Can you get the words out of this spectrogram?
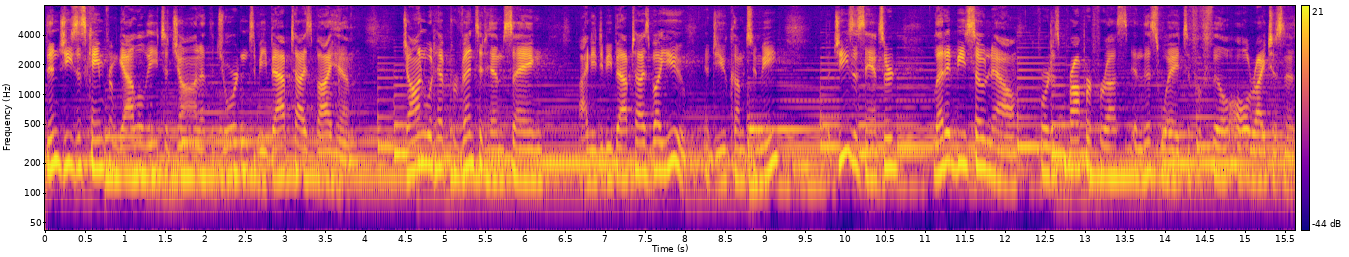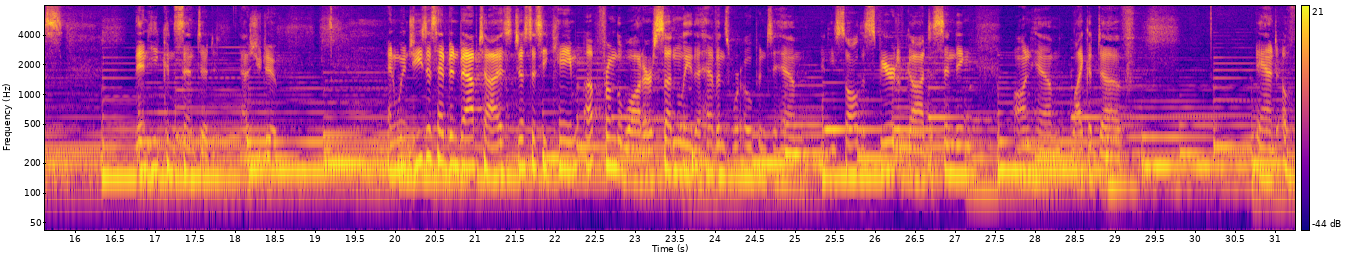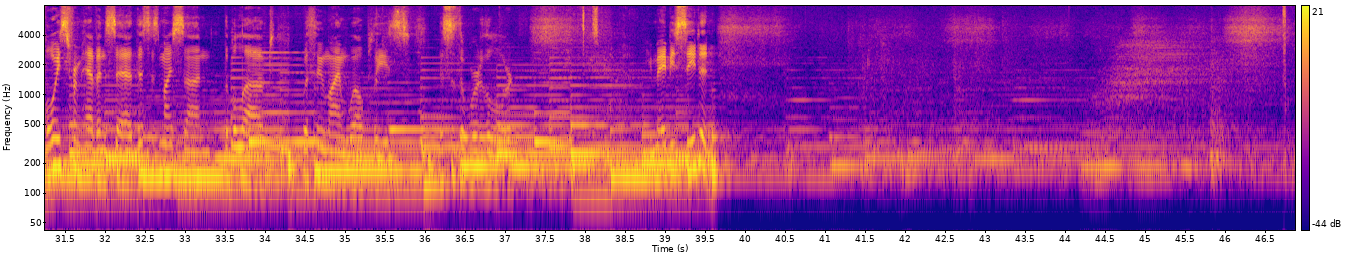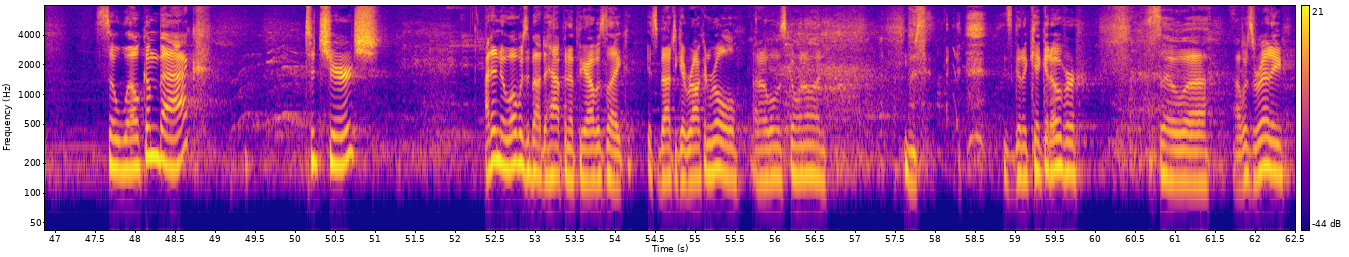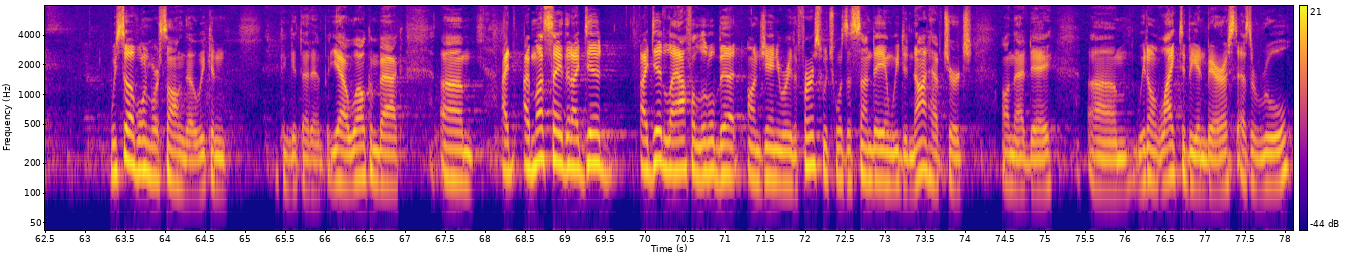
Then Jesus came from Galilee to John at the Jordan to be baptized by him. John would have prevented him, saying, I need to be baptized by you, and do you come to me? But Jesus answered, Let it be so now, for it is proper for us in this way to fulfill all righteousness. Then he consented, as you do. And when Jesus had been baptized, just as he came up from the water, suddenly the heavens were opened to him, and he saw the Spirit of God descending on him like a dove. And a voice from heaven said, This is my Son, the beloved, with whom I am well pleased. This is the word of the Lord. You may be seated. So, welcome back to church. I didn't know what was about to happen up here. I was like, it's about to get rock and roll. I don't know what was going on. He's going to kick it over. So uh, I was ready. We still have one more song, though. We can, we can get that in. But yeah, welcome back. Um, I, I must say that I did I did laugh a little bit on January the 1st, which was a Sunday, and we did not have church on that day. Um, we don't like to be embarrassed as a rule.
